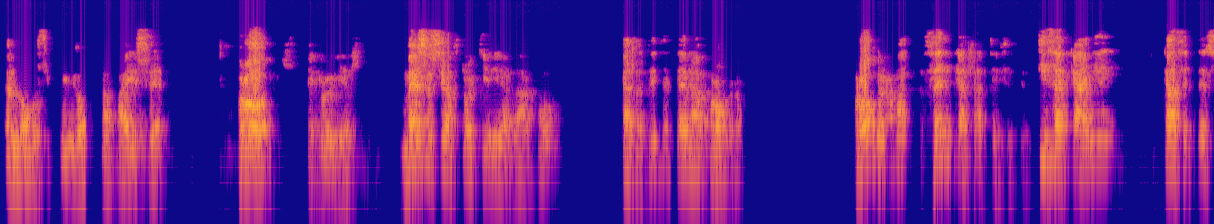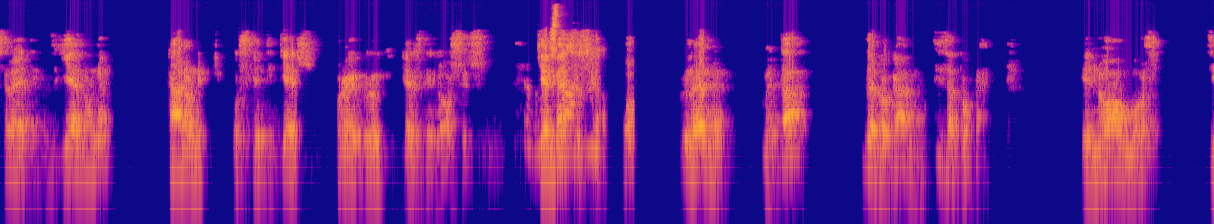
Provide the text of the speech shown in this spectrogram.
ε, λόγω συγκυριών να πάει σε πρόορε εκλογές. Μέσα σε αυτό, κυρία Νάκο, κατατίθεται ένα πρόγραμμα. Πρόγραμμα δεν κατατίθεται. Τι θα κάνει κάθε τέσσερα έτη. Βγαίνουν, κάνουν υποσχετικέ προεκλογικές δηλώσεις και μέσα σε αυτό λένε μετά δεν το κάνουν. Τι θα το κάνει. Ενώ όμως τι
